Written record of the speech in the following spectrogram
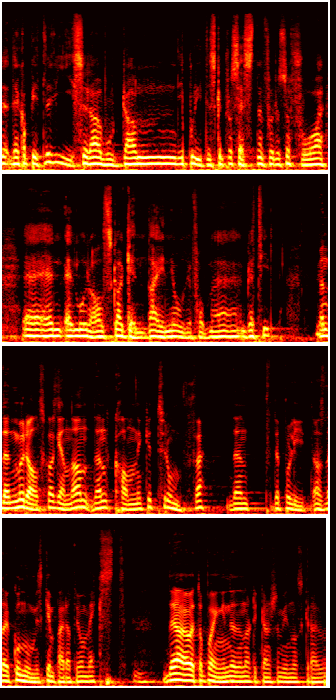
det kapitlet viser da hvordan de politiske prosessene for å få eh, en, en, moralsk agenda inn i oljefondet ble til. Men den moralske agendaen den kan ikke trumfe den, det, altså det, økonomiske imperativet om vekst. Mm. Det er jo et av poengene i den artikkelen som vi nå skrev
